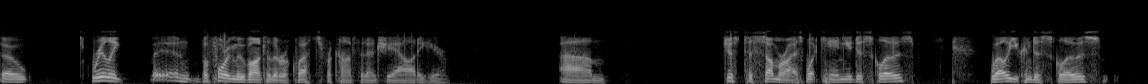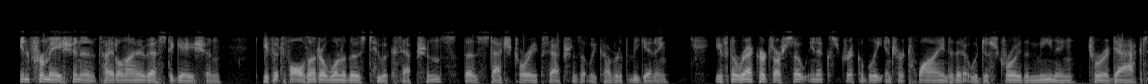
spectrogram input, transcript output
So really, and before we move on to the requests for confidentiality here, um, just to summarize, what can you disclose? Well, you can disclose information in a Title IX investigation if it falls under one of those two exceptions, those statutory exceptions that we covered at the beginning, if the records are so inextricably intertwined that it would destroy the meaning to redact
